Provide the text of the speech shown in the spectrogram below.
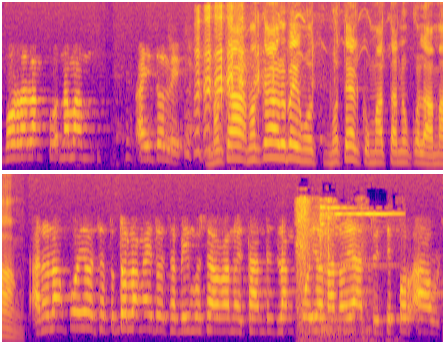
mura lang po naman, idol eh. Magka, magkano ba yung motel kung matanong ko lamang? Ano lang po yun, sa totoo lang idol, sabihin mo sa ano, 800 lang po yun, ano yan, 24 hours.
